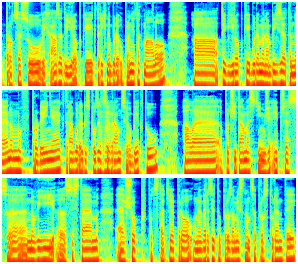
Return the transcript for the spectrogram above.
procesu vycházet výrobky, kterých nebude úplně tak málo a ty výrobky budeme nabízet nejenom v prodejně, která bude k dispozici uh-huh. v rámci objektu, ale počítáme s tím, že i přes eh, nový eh, systém e-shop v podstatě pro univerzitu, pro zaměstnance, pro studenty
